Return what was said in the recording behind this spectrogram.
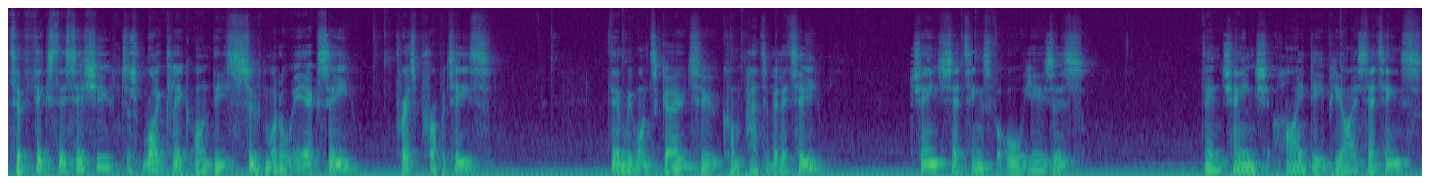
To fix this issue, just right click on the Supermodel EXE, press Properties, then we want to go to Compatibility, change settings for all users, then change high DPI settings,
